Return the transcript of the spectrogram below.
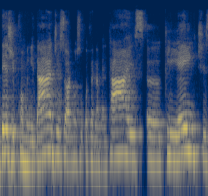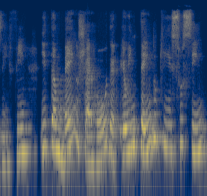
desde comunidades, órgãos governamentais, clientes, enfim, e também o shareholder, eu entendo que isso sim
